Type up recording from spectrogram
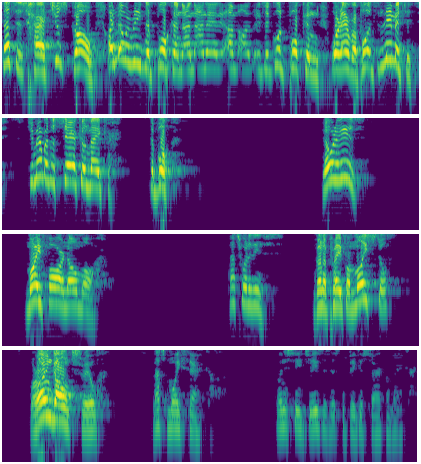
That's his heart. Just go. I remember reading a book and, and, and um, uh, it's a good book and whatever, but it's limited. Do you remember the Circle Maker? The book. You know what it is? My four, no more. That's what it is. I'm going to pray for my stuff, where I'm going through. That's my circle. When you see Jesus is the biggest circle maker.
